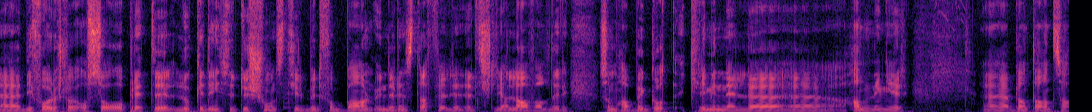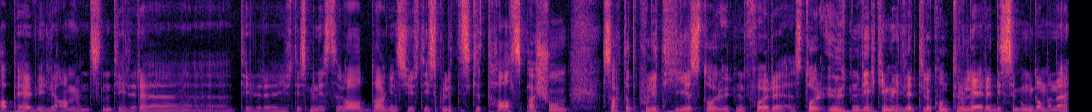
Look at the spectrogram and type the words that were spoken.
Uh, de foreslår også å opprette lukkede institusjonstilbud for barn under den strafferettslige lavalder som har begått kriminelle eh, handlinger. Eh, blant annet så har Per-Willy Amundsen, tidligere, tidligere, justisminister og dagens justispolitiske talsperson, sagt at politiet står, utenfor, står, uten virkemidler til å kontrollere disse ungdommene.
